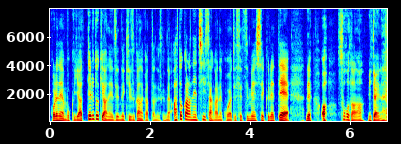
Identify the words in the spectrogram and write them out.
これね、僕やってる時はね、全然気づかなかったんですけどね、後からね、ちいさんがね、こうやって説明してくれて、で、あ、そうだな、みたいなね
